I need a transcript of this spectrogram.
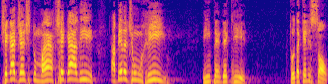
chegar diante do mar, chegar ali à beira de um rio e entender que todo aquele som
